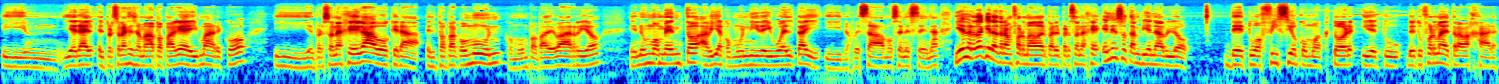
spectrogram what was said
y, mm, era el, personaje se llamaba Papá Gay, Marco, y el personaje de Gabo, que era el papá común, como un papá de barrio, en un momento había como un ida y vuelta y, nos besábamos en escena. Y es verdad que era transformador para el personaje. En eso también hablo de tu oficio como actor y de tu, de tu forma de trabajar.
